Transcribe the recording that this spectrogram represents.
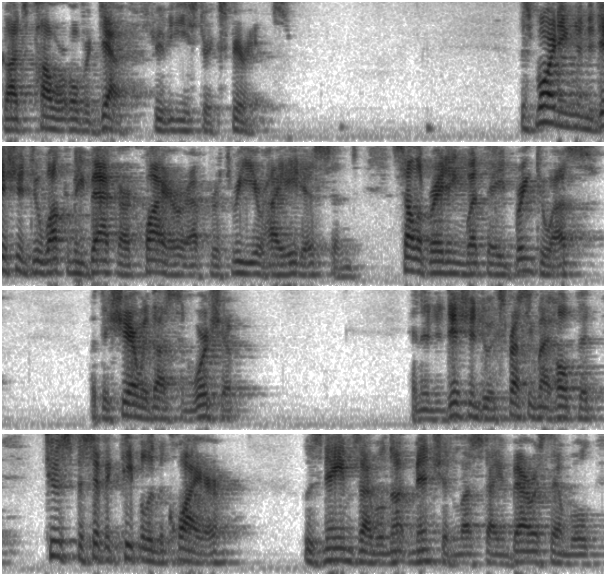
God's power over death through the Easter experience. This morning, in addition to welcoming back our choir after a three year hiatus and celebrating what they bring to us, what they share with us in worship, and in addition to expressing my hope that two specific people in the choir, whose names I will not mention lest I embarrass them, will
